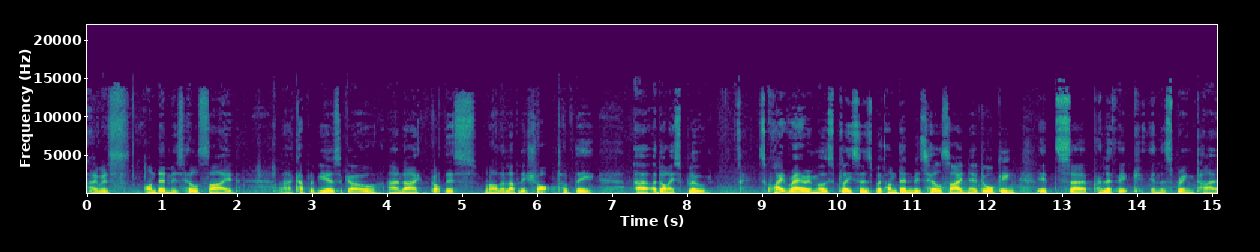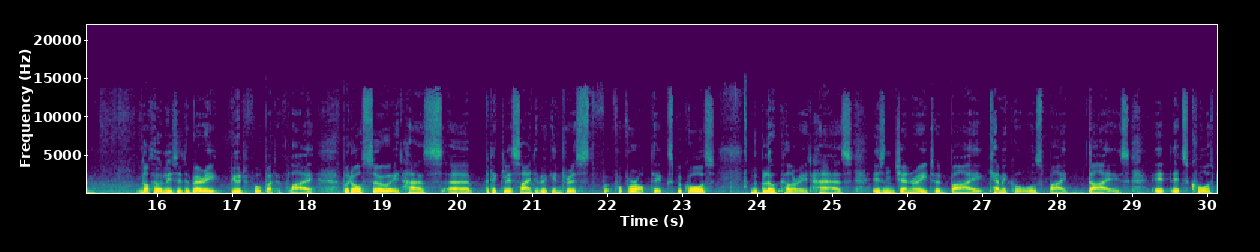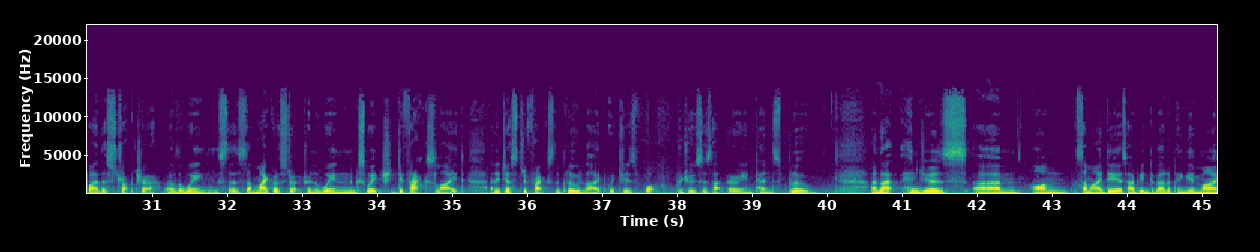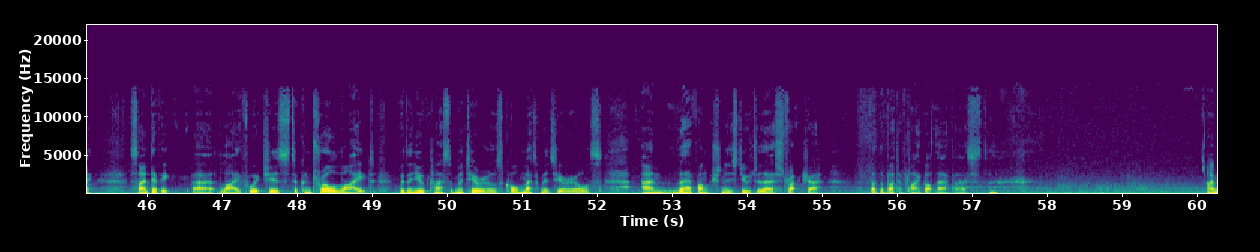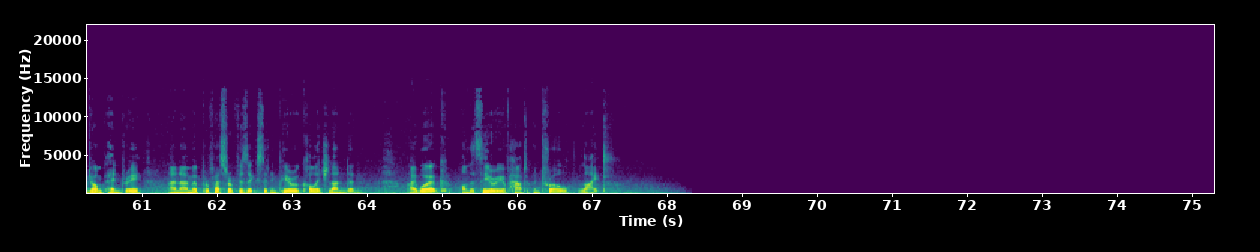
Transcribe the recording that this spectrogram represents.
I was on Denbies hillside a couple of years ago and I got this rather lovely shot of the uh, Adonis blue. It's quite rare in most places, but on Denbies hillside near Dorking, it's uh, prolific in the springtime. Not only is it a very beautiful butterfly, but also it has uh, particular scientific interest for, for, for optics because the blue color it has isn't generated by chemicals, by dyes. It, it's caused by the structure of the wings. There's a microstructure in the wings which diffracts light, and it just diffracts the blue light, which is what produces that very intense blue. And that hinges um, on some ideas I've been developing in my scientific uh, life, which is to control light with a new class of materials called metamaterials, and their function is due to their structure. But the butterfly got there first. I'm John Pendry, and I'm a professor of physics at Imperial College London. I work on the theory of how to control light.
